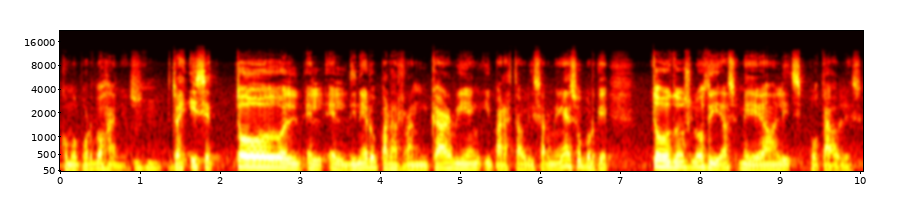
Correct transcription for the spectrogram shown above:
como por dos años. Entonces hice todo el, dinero para arrancar bien y para estabilizarme en eso, porque todos los días me llegaban leads potables,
